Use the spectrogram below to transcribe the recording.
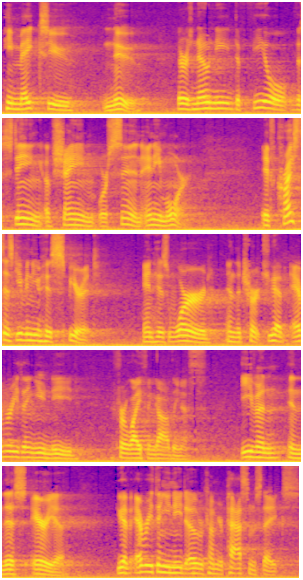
He makes you new. There is no need to feel the sting of shame or sin anymore. If Christ has given you His Spirit and His Word and the church, you have everything you need for life and godliness, even in this area. You have everything you need to overcome your past mistakes,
